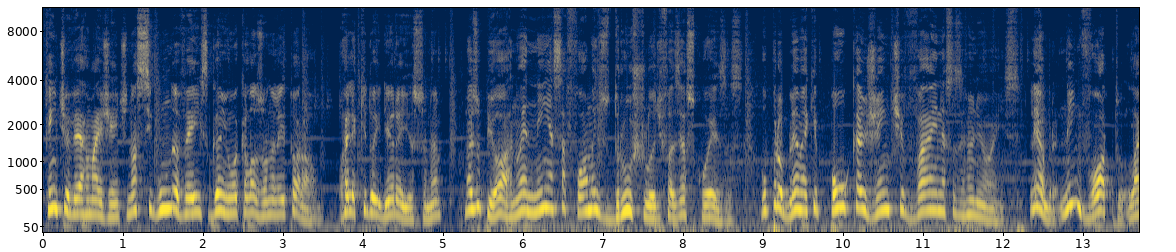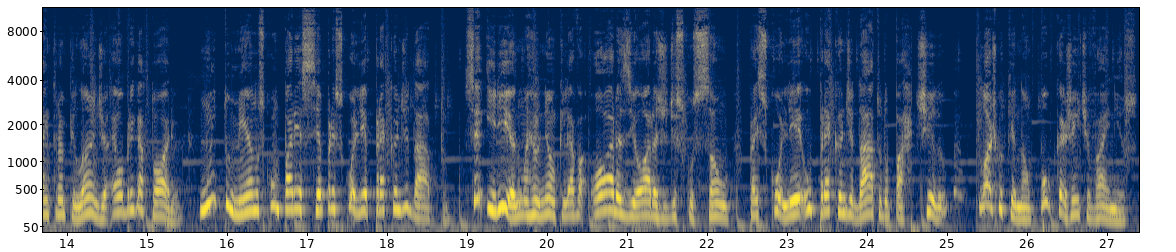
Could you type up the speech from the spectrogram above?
quem tiver mais gente na segunda vez ganhou aquela zona eleitoral. Olha que doideira isso, né? Mas o pior não é nem essa forma esdrúxula de fazer as coisas. O problema é que pouca gente vai nessas reuniões. Lembra, nem voto lá em Trumpilândia é obrigatório, muito menos comparecer para escolher pré-candidato. Você iria numa reunião que leva horas e horas de discussão para escolher o pré-candidato do partido? Lógico que não, pouca gente vai nisso.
